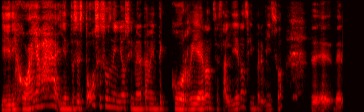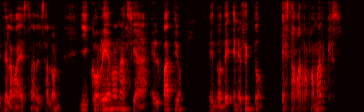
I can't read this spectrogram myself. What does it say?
y dijo, allá va. Y entonces todos esos niños inmediatamente corrieron, se salieron sin permiso de, de- de la maestra del salón y corrieron hacia el patio en donde en efecto estaba Rafa Márquez.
